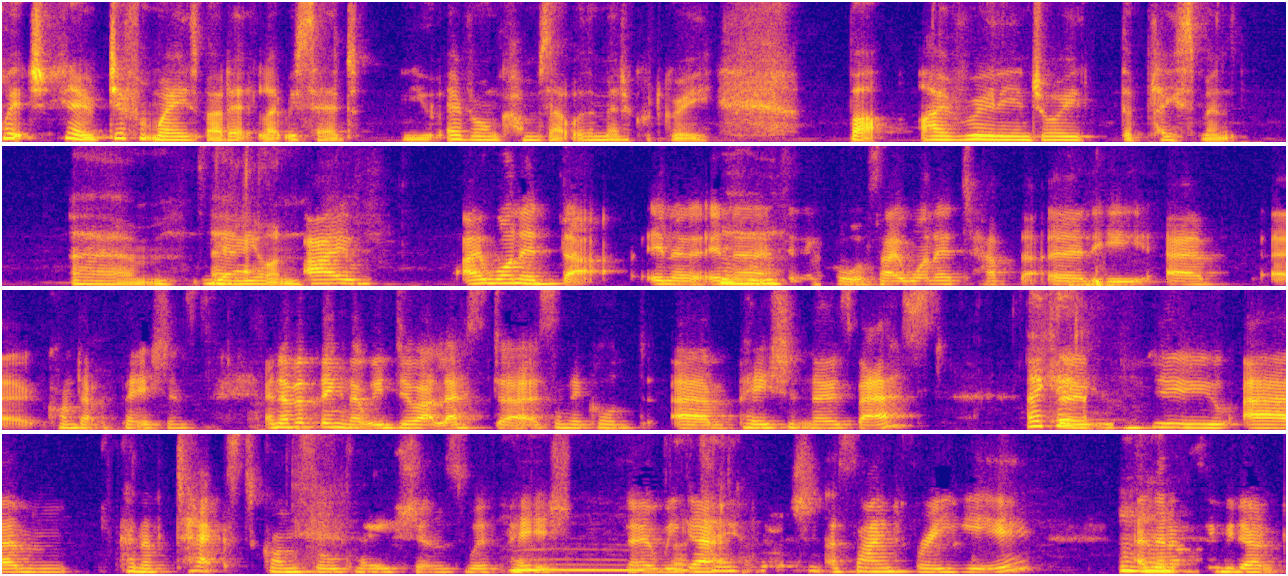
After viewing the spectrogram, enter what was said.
Which you know different ways about it. Like we said you everyone comes out with a medical degree but i really enjoyed the placement um yeah, early on. I i wanted that in a in, mm-hmm. a, in a course. I wanted to have that early uh, uh, contact with patients. Another thing that we do at leicester is something called um, Patients Know Best. Okay. so we do um kind of text consultations with patients. Mm, so we okay. get a patient assigned for a year Mm-hmm. And then mm-hmm. obviously we don't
